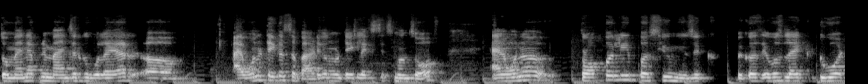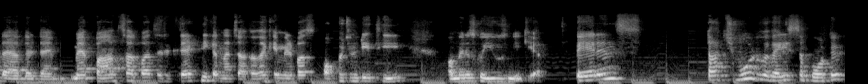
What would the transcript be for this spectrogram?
तो मैंने अपने मैनेजर को बोला, यार I want take a sabbatical take like six months off and I want properly pursue music because it was like do die at that time मैं पाँच साल बाद रिग्रेट नहीं करना चाहता था कि मेरे पास अपॉर्चुनिटी थी, और मैंने उसको यूज़ नहीं किया। Parents touch would very supportive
